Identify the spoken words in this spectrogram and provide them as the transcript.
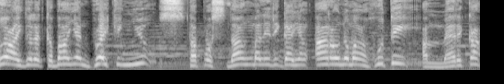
Mga idol at kabayan, breaking news! Tapos nang maliligayang araw ng mga Houthi, Amerika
